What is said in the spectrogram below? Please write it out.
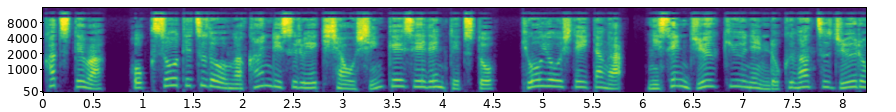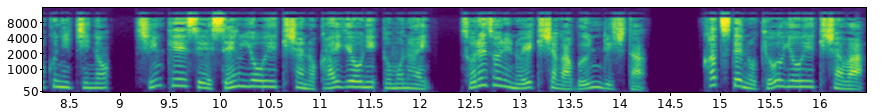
かつては、北総鉄道が管理する駅舎を新京成電鉄と共用していたが、2019年6月16日の新京成専用駅舎の開業に伴い、それぞれの駅舎が分離した。かつての共用駅舎は、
